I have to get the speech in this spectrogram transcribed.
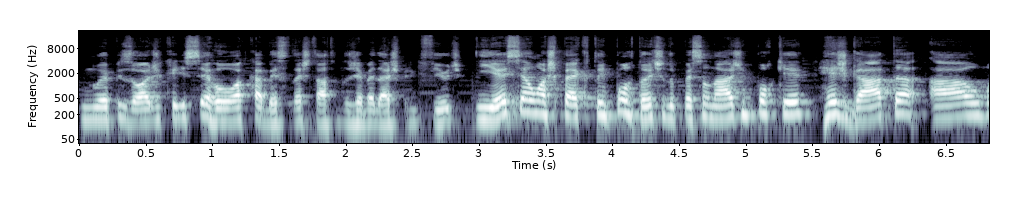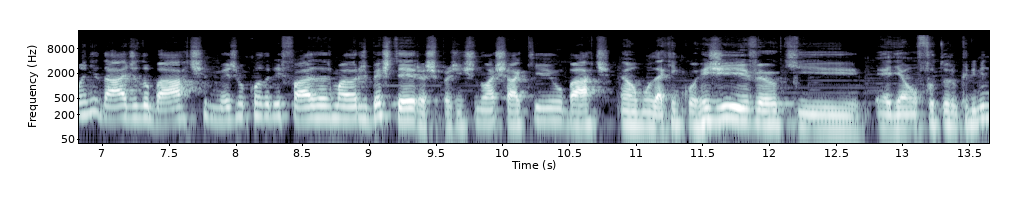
no episódio que ele cerrou a cabeça da estátua do Jebediah Springfield. E esse é um aspecto importante do personagem porque resgata a humanidade do Bart, mesmo quando ele faz as maiores besteiras, pra gente não achar que o Bart é um moleque incorrigível, que ele é um futuro criminoso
